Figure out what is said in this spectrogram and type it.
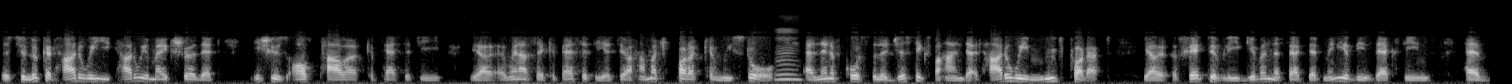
is to look at how do we, how do we make sure that issues of power, capacity, you know, and when I say capacity, it's you know, how much product can we store, mm. and then of course the logistics behind that. How do we move product, you know, effectively, given the fact that many of these vaccines have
